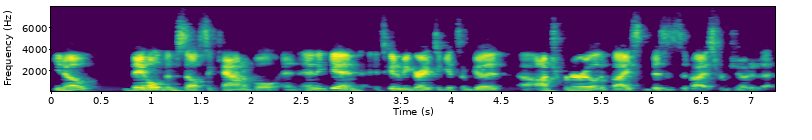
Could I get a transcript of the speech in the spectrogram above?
you know they hold themselves accountable. And and again, it's going to be great to get some good uh, entrepreneurial advice and business advice from Joe today.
